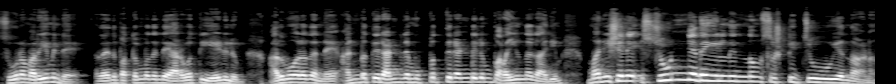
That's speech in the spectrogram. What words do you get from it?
സൂറ മറിയമിന്റെ അതായത് പത്തൊമ്പതിന്റെ അറുപത്തി ഏഴിലും അതുപോലെ തന്നെ അൻപത്തി രണ്ടിന്റെ മുപ്പത്തിരണ്ടിലും പറയുന്ന കാര്യം മനുഷ്യനെ ശൂന്യതയിൽ നിന്നും സൃഷ്ടിച്ചു എന്നാണ്.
